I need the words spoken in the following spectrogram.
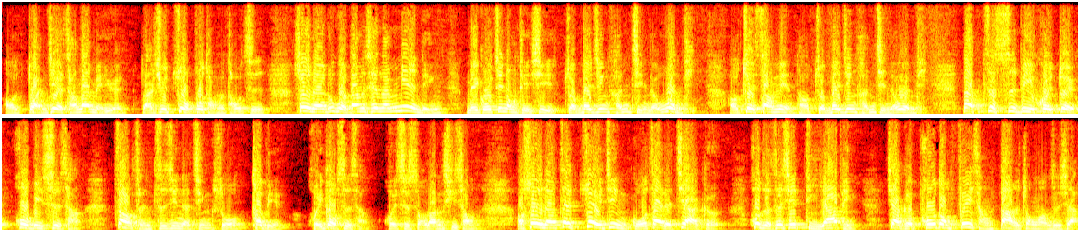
哦，短借长贷美元来去做不同的投资，所以呢，如果当现在面临美国金融体系准备金很紧的问题，哦，最上面哦，准备金很紧的问题，那这势必会对货币市场造成资金的紧缩，特别回购市场会是首当其冲。哦，所以呢，在最近国债的价格或者这些抵押品价格波动非常大的状况之下，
